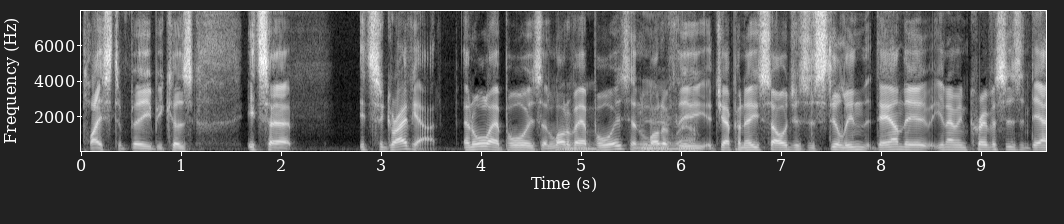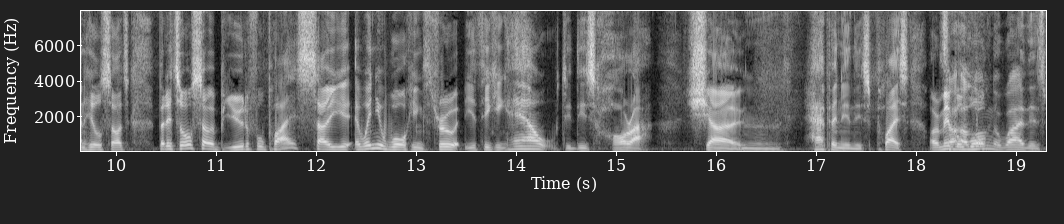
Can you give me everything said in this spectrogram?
place to be because it's a it's a graveyard, and all our boys, a lot of our boys, and a lot Mm. Yeah, of the Japanese soldiers are still in down there, you know, in crevices and down hillsides. But it's also a beautiful place. So you, when you're walking through it, you're thinking, how did this horror show happen in this place? I remember so along walk- the way, there's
